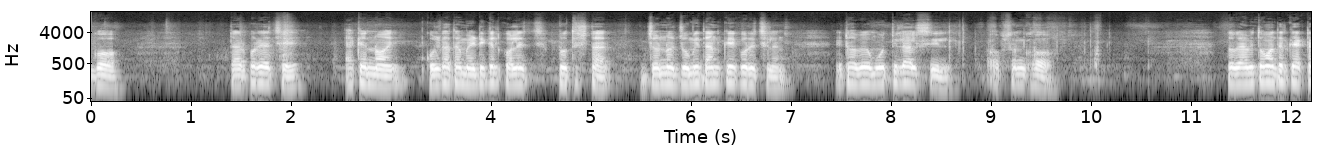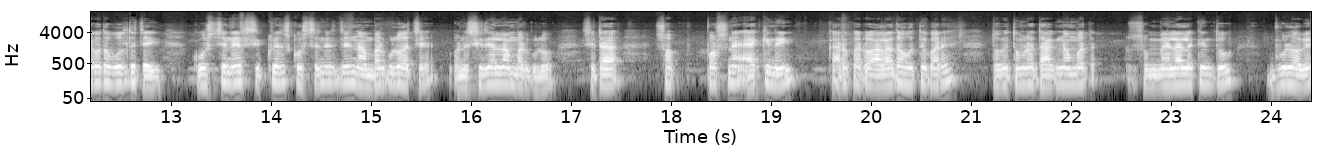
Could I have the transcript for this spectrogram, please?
গ, তারপরে আছে, একে নয়, কলকাতা মেডিকেল কলেজ প্রতিষ্ঠার জন্য জমিদান কে করেছিলেন? এটা হবে মতিলাল শীল। অপশন ঘ তবে আমি তোমাদেরকে একটা কথা বলতে চাই। কোশ্চেনের, সিকোয়েন্স কোশ্চেনের যে নাম্বারগুলো আছে মানে সিরিয়াল নাম্বারগুলো, সেটা সব প্রশ্নে একই নেই, কারও কারও আলাদা হতে পারে। তবে তোমরা দাগ নাম্বার মেলালে কিন্তু ভুল হবে।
